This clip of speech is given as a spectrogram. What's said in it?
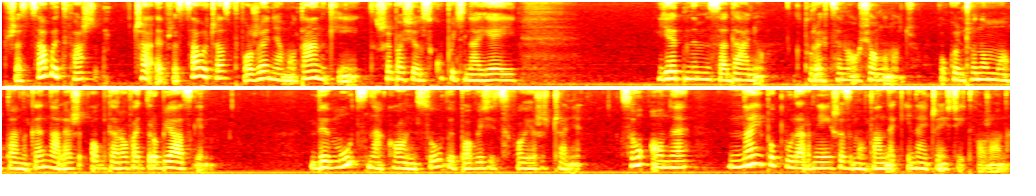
Przez cały twarz, przez cały czas tworzenia motanki trzeba się skupić na jej jednym zadaniu, które chcemy osiągnąć. Ukończoną motankę należy obdarować drobiazgiem, by móc na końcu wypowiedzieć swoje życzenie. Są one najpopularniejsze z motanek i najczęściej tworzone.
